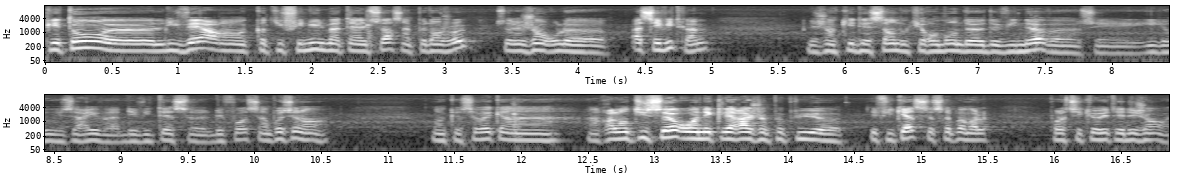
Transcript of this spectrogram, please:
piéton, euh, l'hiver, quand il fait nuit le matin et le soir, c'est un peu dangereux. Parce que les gens roulent euh, assez vite quand même. Les gens qui descendent ou qui remontent de, de Villeneuve, ils, arrivent à des vitesses, des fois, c'est impressionnant. Donc euh, c'est vrai qu'un un ralentisseur ou un éclairage un peu plus efficace, ce serait pas mal pour la sécurité des gens.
